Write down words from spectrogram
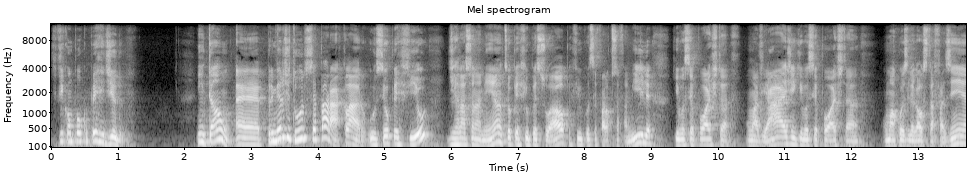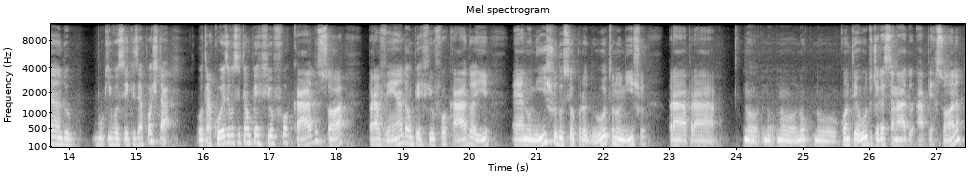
fica um pouco perdido. Então, é, primeiro de tudo, separar, claro, o seu perfil de relacionamento, seu perfil pessoal, perfil que você fala com sua família, que você posta uma viagem, que você posta uma coisa legal que você está fazendo, o que você quiser postar. Outra coisa é você ter um perfil focado só para venda, um perfil focado aí é, no nicho do seu produto, no nicho para no, no, no, no, conteúdo direcionado à persona.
